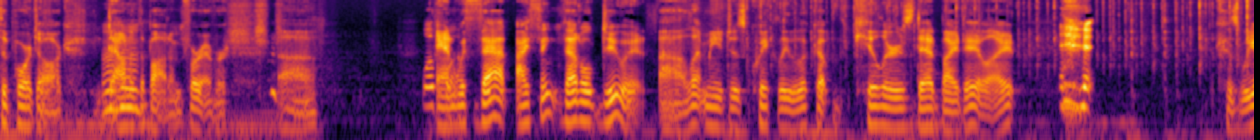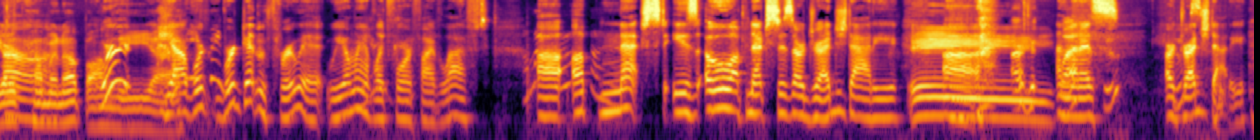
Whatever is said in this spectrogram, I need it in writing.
The poor dog Mm-hmm. down at the bottom forever. Woof, And woof. with that, I think that'll do it. Uh, let me just quickly look up Killers Dead by Daylight. Because we are coming up on the. Uh, yeah, we're, we're getting through it. We only have like four or five left. Uh, up next is, oh, up next is our Dredge Daddy. Hey, And What? then it's our Dredge Daddy. we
